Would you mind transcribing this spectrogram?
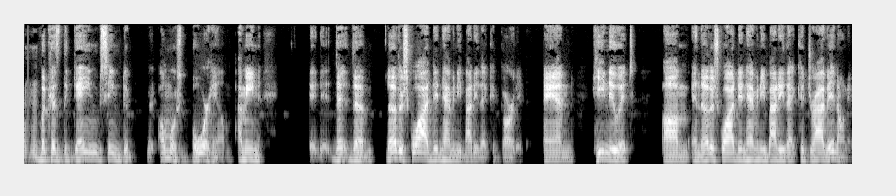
mm-hmm. because the game seemed to almost bore him. I mean, the the the other squad didn't have anybody that could guard him, and he knew it. Um, and the other squad didn't have anybody that could drive in on him,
